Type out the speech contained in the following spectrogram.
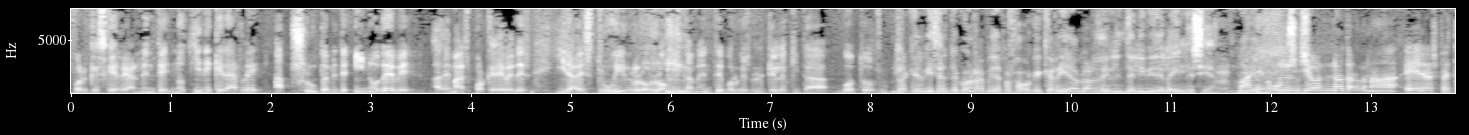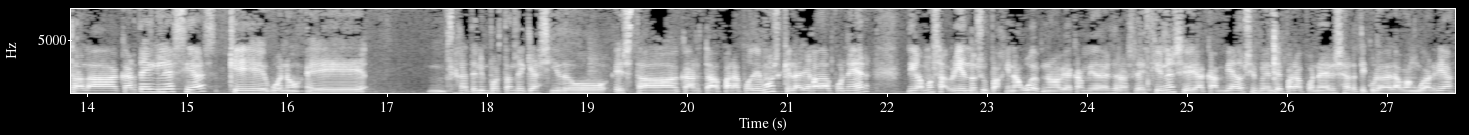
Porque es que realmente no tiene que darle absolutamente, y no debe, además, porque debe de ir a destruirlo, lógicamente, porque es el que le quita votos. ¿no? Raquel Vicente, con rapidez, por favor, que querría hablar del, del IBI de la Iglesia. Vale, un- yo no tardo nada. Eh, respecto a la Carta de Iglesias, que bueno, eh, fíjate lo importante que ha sido esta carta para Podemos, que la ha llegado a poner, digamos, abriendo su página web. No la había cambiado desde las elecciones, se había cambiado simplemente para poner ese artículo de la vanguardia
